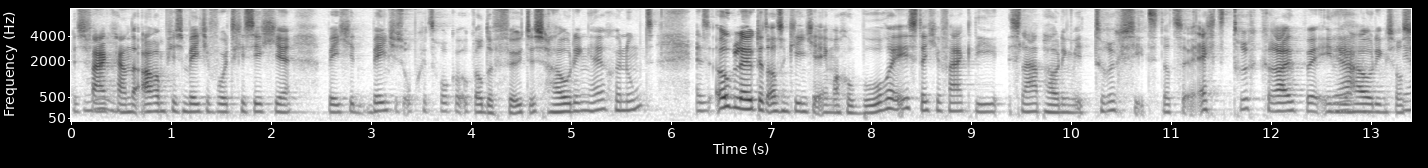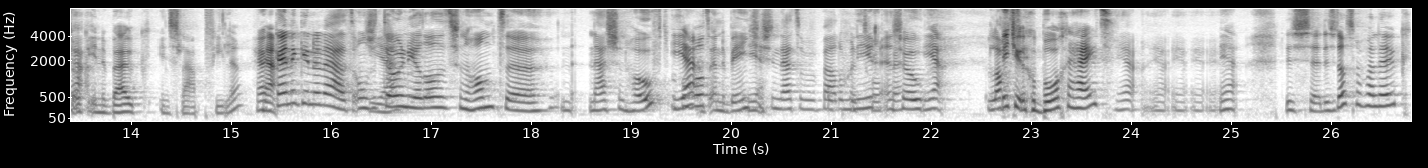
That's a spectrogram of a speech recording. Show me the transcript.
Dus vaak Mm. gaan de armpjes een beetje voor het gezichtje, een beetje beentjes opgetrokken, ook wel de foetushouding hè, genoemd. En het is ook leuk dat als een kindje eenmaal geboren is, dat je vaak die slaaphouding weer terugziet. Dat ze echt terugkruipen in die houding zoals ze ook in de buik in slaap vielen. Ja. Herken ik inderdaad. Onze. Tony had altijd zijn hand eh, naast zijn hoofd bijvoorbeeld. En de beentjes inderdaad op een bepaalde manier. En zo Lag Beetje geborgenheid. Ja, ja, ja, ja, ja. Ja, dus, eh, dus dat is nog wel leuk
